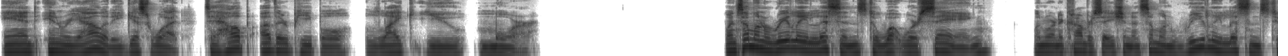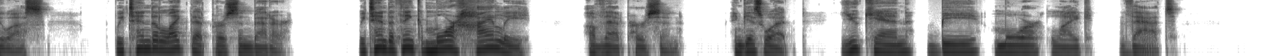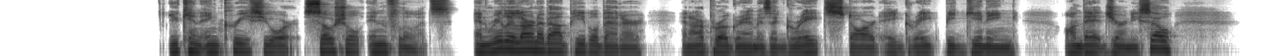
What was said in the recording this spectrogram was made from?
And in reality, guess what? To help other people like you more. When someone really listens to what we're saying, when we're in a conversation and someone really listens to us, we tend to like that person better. We tend to think more highly of that person. And guess what? You can be more like that you can increase your social influence and really learn about people better. And our program is a great start, a great beginning on that journey. So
